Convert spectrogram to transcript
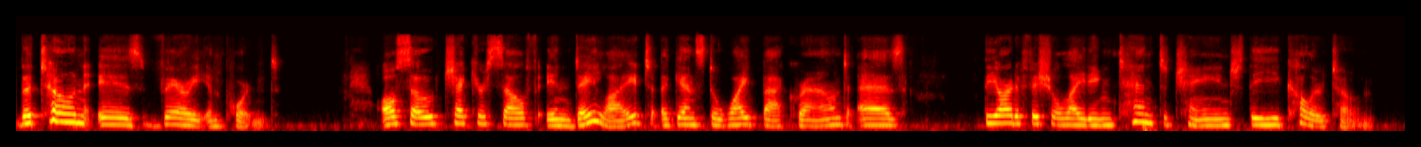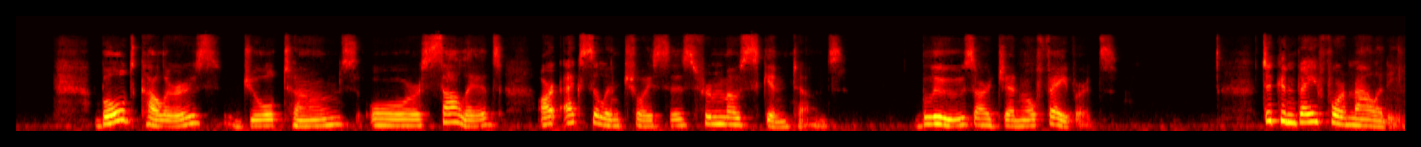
The tone is very important. Also, check yourself in daylight against a white background as the artificial lighting tend to change the color tone. Bold colors, jewel tones, or solids are excellent choices for most skin tones. Blues are general favorites. To convey formality,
